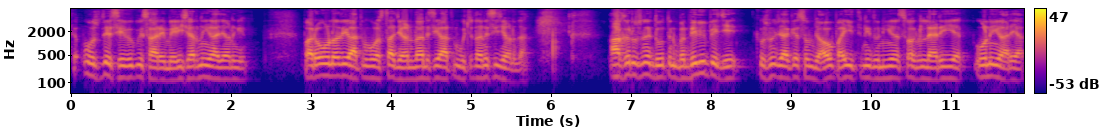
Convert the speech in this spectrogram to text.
ਤੇ ਉਸ ਦੇ ਸੇਵਕ ਵੀ ਸਾਰੇ ਮੇਰੀ ਸ਼ਰਨ ਹੀ ਆ ਜਾਣਗੇ। ਪਰ ਉਹ ਉਹਨਾਂ ਦੀ ਆਤਮਿਕ ਅਵਸਥਾ ਜਾਣਦਾ ਨਹੀਂ ਸੀ, ਆਤਮਿਕ ਉੱਚਤਾ ਨਹੀਂ ਸੀ ਜਾਣਦਾ। ਆਖਰ ਉਸਨੇ ਦੋ ਤਿੰਨ ਬੰਦੇ ਵੀ ਭੇਜੇ ਕਿ ਉਸ ਨੂੰ ਜਾ ਕੇ ਸਮਝਾਓ, ਭਾਈ ਇਤਨੀ ਦੁਨੀਆ ਸਵਰਗ ਲੈ ਰਹੀ ਹੈ, ਉਹ ਨਹੀਂ ਆ ਰਿਹਾ।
